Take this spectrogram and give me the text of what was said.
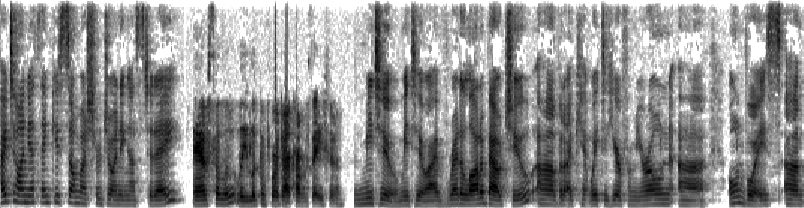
Hi, Tonya. Thank you so much for joining us today. Absolutely. Looking forward to our conversation. Me too. Me too. I've read a lot about you, uh, but I can't wait to hear from your own uh, own voice. Um,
